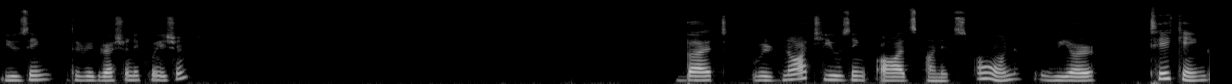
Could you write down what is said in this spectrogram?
using the regression equation. But we're not using odds on its own. We are taking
